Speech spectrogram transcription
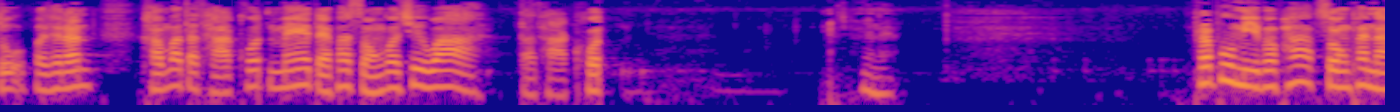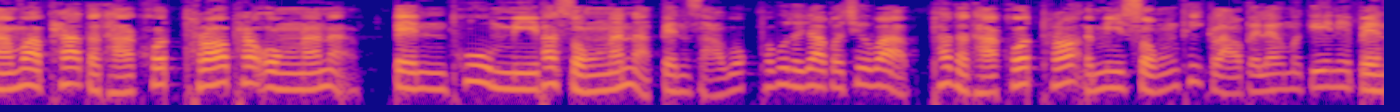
ตุ เพราะฉะนั้นคำว่าตถาคตแม้แต่พระสงฆ์ก็ชื่อว่าตถาคตพระผู้มีพระภาคทรงพระนามว่าพระตถาคต เพราะพระองค์นั้นอะ เป็นผู้มีพระสงฆ์นั้นเป็นสาวก พระพุทธเจ้าก็ชื่อว่าพระตถาคต เพราะมีสงฆ์ที่กล่าวไปแล้วเมื่อกี้นี่เป็น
